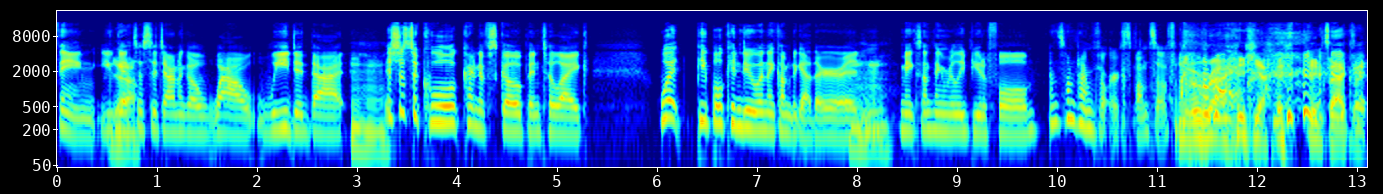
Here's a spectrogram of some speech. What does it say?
thing. You Yeah. get to sit down and go, wow, we did that. Mhm. It's just a cool kind of scope into like what people can do when they come together and Mhm. make something really beautiful and sometimes very expensive. right. Yeah, exactly.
